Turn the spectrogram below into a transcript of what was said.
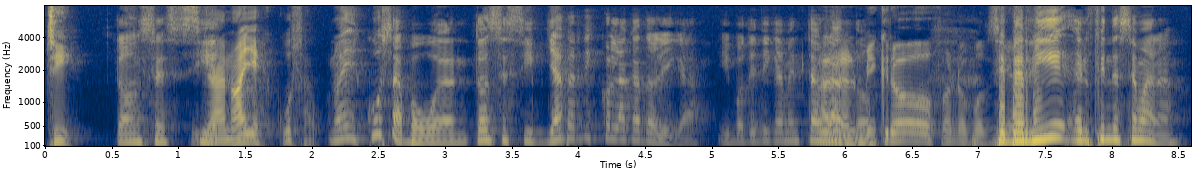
Sí. Entonces, si ya no hay excusa. weón. no hay excusa, pues, weón. Entonces, si ya perdís con la Católica, hipotéticamente Al, al hablando, micrófono, podría- si perdí el fin de semana,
